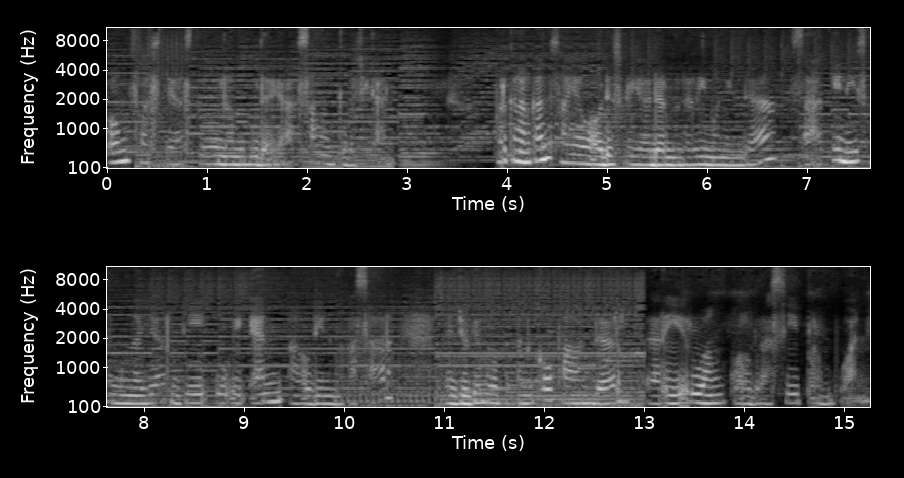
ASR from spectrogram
Om Swastiastu, Namo Buddhaya, Salam Kebajikan. Perkenalkan saya Waude Surya Darmadali Manginda. Saat ini saya mengajar di UIN Alauddin Makassar dan juga merupakan co-founder dari Ruang Kolaborasi Perempuan.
